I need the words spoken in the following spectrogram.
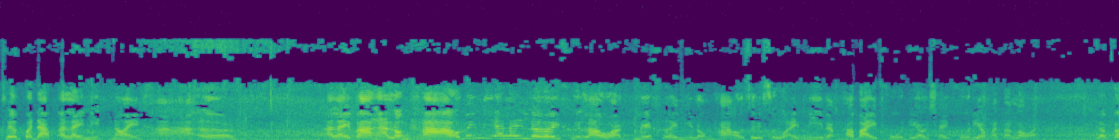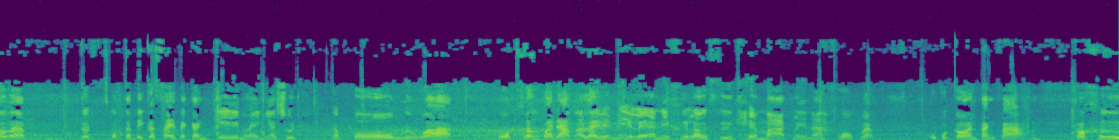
เครื่องประดับอะไรนิดหน่อยหาเออ อะไรบ้างอะรองเท้าไม่มีอะไรเลย คือเราอะไม่เคยมีรองเท้าสวยๆ มีแบบผ้าใบคู่เดียวใช้คู่เดียวมาตลอด แล้วก็แบบก็ปกติก็ใส่แต่กางเกงอะไรเงี้ยชุดกระโปรงหรือว่าพวกเครื่องประดับอะไรไม่มีเลย อันนี้คือเราซื้อเคมาร์กเลยนะ พวกแบบอุปกรณ์ต่างๆ ก็คือ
